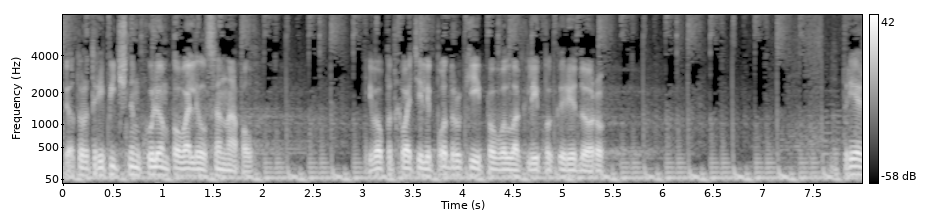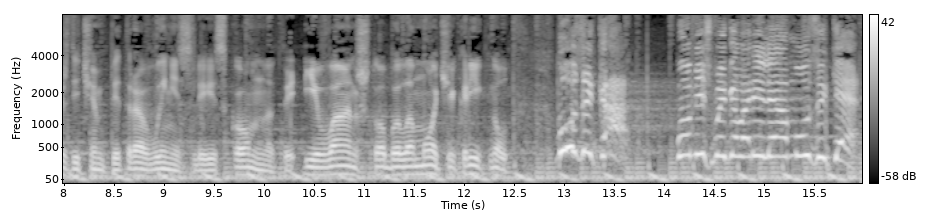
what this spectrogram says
Петр тряпичным кулем повалился на пол. Его подхватили под руки и поволокли по коридору. Но прежде чем Петра вынесли из комнаты, Иван, что было мочи, крикнул «Музыка! Помнишь, мы говорили о музыке?»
